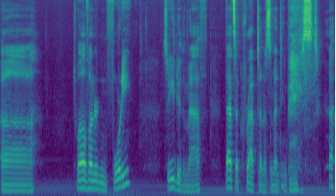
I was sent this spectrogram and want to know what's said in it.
uh, 1240. So you do the math. That's a crap ton of cementing paste.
